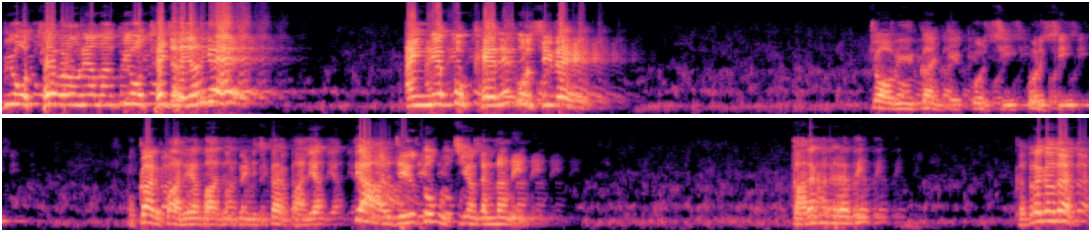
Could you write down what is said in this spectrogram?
ਵੀ ਉੱਥੇ ਬਣਾਉਣੇ ਆ ਮੰਤਰੀ ਉੱਥੇ ਚਲੇ ਜਾਣਗੇ ਐਨੇ ਭੁੱਖੇ ਨੇ ਕੁਰਸੀ ਦੇ। 24 ਘੰਟੇ ਕੁਰਸੀ ਕੁਰਸੀ। ਉਹ ਘਰ ਪਾ ਲਿਆ, ਬਾਦਲ ਪਿੰਡ 'ਚ ਘਰ ਪਾ ਲਿਆ। ਤਿਹਾੜ ਜੇਲ੍ਹ ਤੋਂ ਉੱਚੀਆਂ ਕੰਧਾਂ ਨੇ। ਕਾਹਦਾ ਖਤਰਾ ਹੈ ਬਈ? ਖਤਰਾ ਕਾਹਦਾ ਹੈ?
